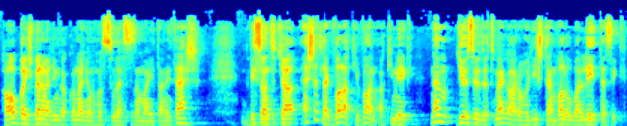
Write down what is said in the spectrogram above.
Ha abba is belemegyünk, akkor nagyon hosszú lesz ez a mai tanítás. Viszont, hogyha esetleg valaki van, aki még nem győződött meg arról, hogy Isten valóban létezik,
